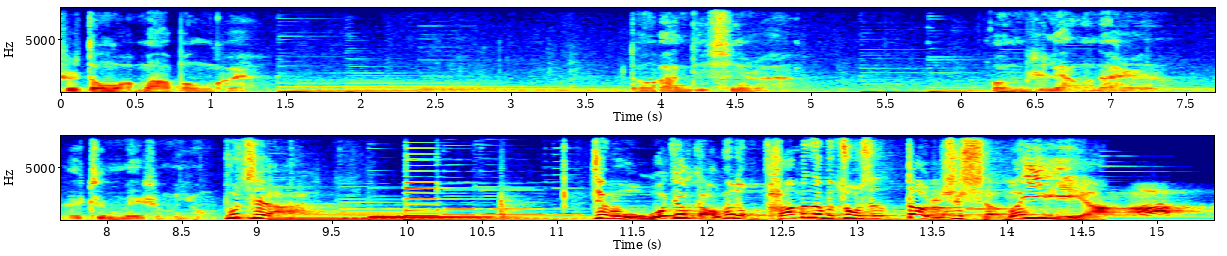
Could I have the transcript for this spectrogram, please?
是等我妈崩溃，等安迪心软。我们这两个男人还真没什么用。不是啊。这我我就搞不懂他们那么做是到底是什么意义啊！啊！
